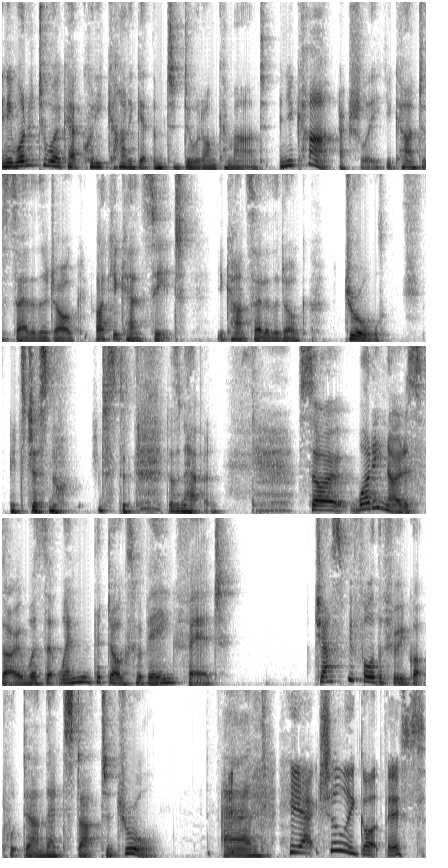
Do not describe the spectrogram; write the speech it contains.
and he wanted to work out could he kind of get them to do it on command. And you can't actually. You can't just say to the dog, like you can't sit. You can't say to the dog, drool. It's just not, it just doesn't happen. So what he noticed though was that when the dogs were being fed, just before the food got put down, they'd start to drool. And he actually got this,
